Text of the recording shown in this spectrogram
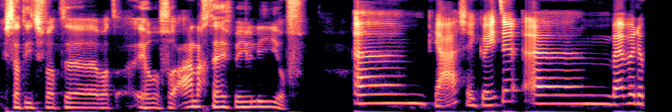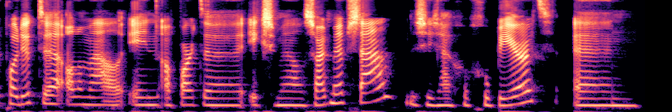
Is dat iets wat, eh, wat heel veel aandacht heeft bij jullie? Of? Ehm, ja, zeker weten. Ehm, we hebben de producten allemaal in aparte XML sitemaps staan. Dus die zijn gegroepeerd en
